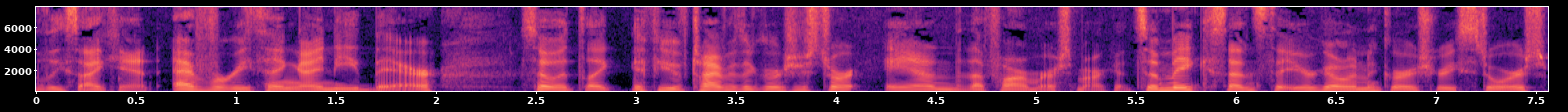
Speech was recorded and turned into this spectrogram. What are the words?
at least I can't, everything I need there. So it's like if you have time for the grocery store and the farmers market. So it makes sense that you're going to grocery stores.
